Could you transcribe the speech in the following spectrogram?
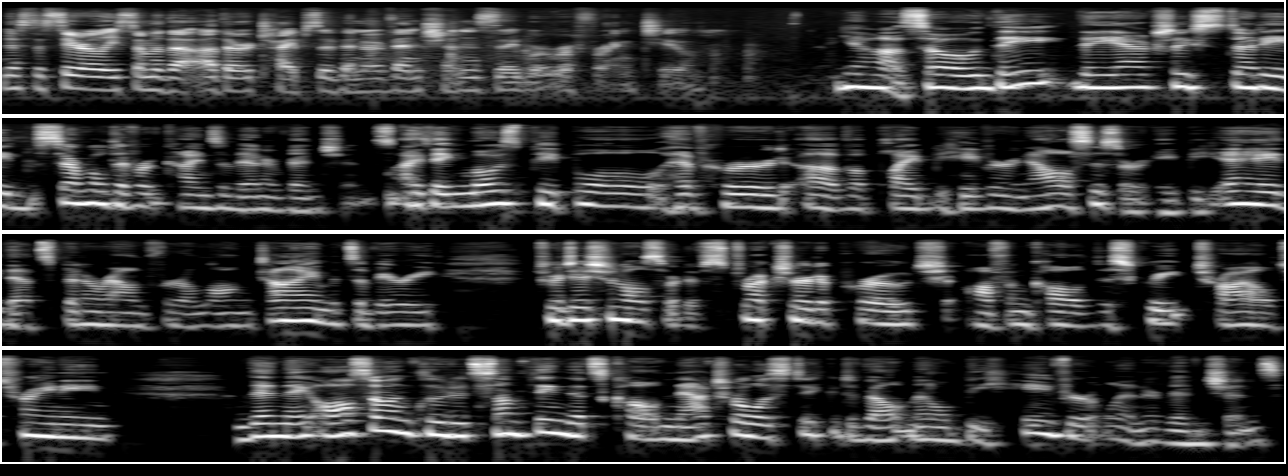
necessarily some of the other types of interventions they were referring to. Yeah, so they they actually studied several different kinds of interventions. I think most people have heard of applied behavior analysis or ABA. That's been around for a long time. It's a very traditional sort of structured approach, often called discrete trial training. Then they also included something that's called naturalistic developmental behavioral interventions,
